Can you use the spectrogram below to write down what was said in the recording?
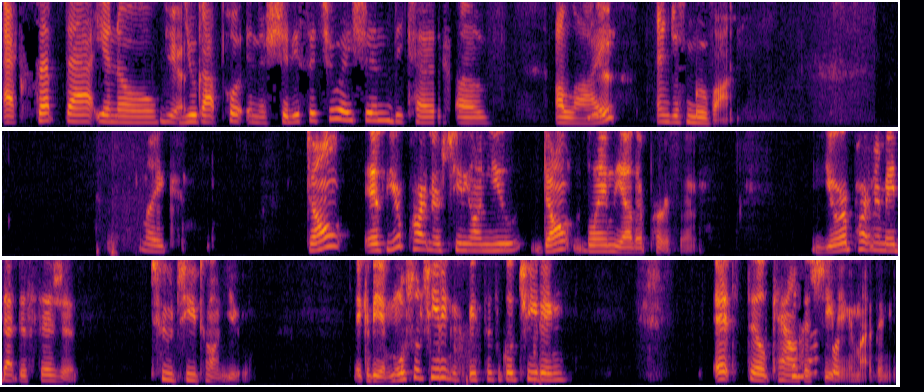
accept that you know yeah. you got put in a shitty situation because of a lie Yes. and just move on. Like, don't, if your partner's cheating on you, don't blame the other person. Your partner made that decision to cheat on you. It could be emotional cheating, it could be physical cheating. It still counts as cheating, in my opinion.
